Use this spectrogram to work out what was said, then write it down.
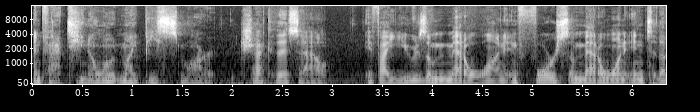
In fact, you know what might be smart? Check this out. If I use a metal one and force a metal one into the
